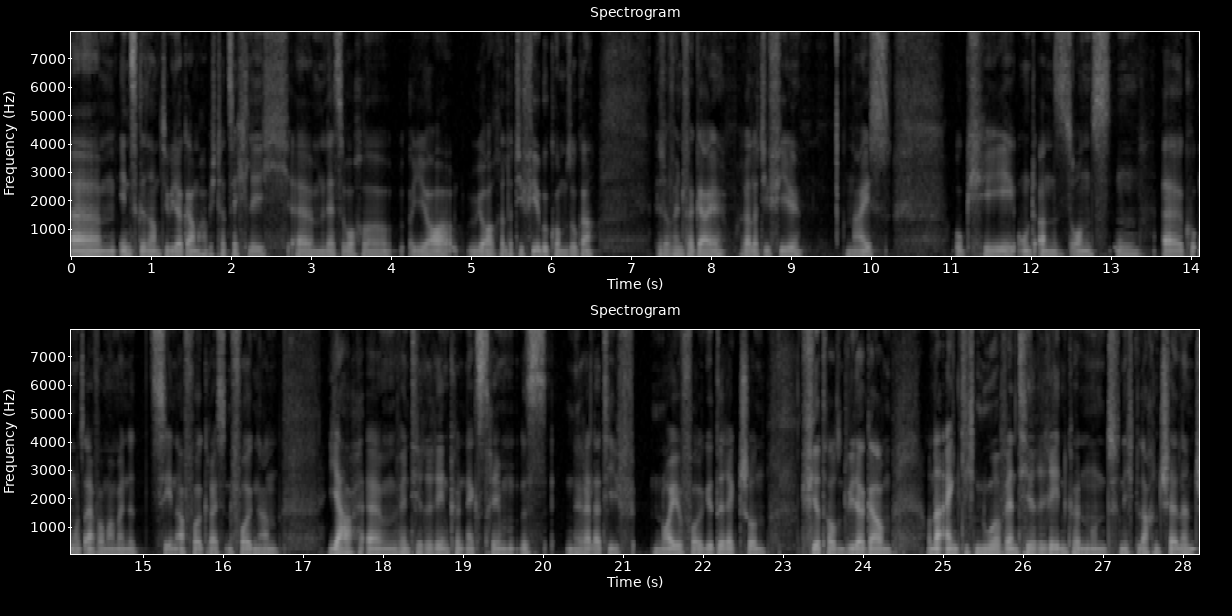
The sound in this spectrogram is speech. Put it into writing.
Ähm, insgesamt die Wiedergaben habe ich tatsächlich ähm, letzte Woche, ja, ja, relativ viel bekommen sogar. Ist auf jeden Fall geil. Relativ viel. Nice. Okay, und ansonsten äh, gucken wir uns einfach mal meine 10 erfolgreichsten Folgen an. Ja, ähm, wenn Tiere reden könnten, extrem ist eine relativ neue Folge, direkt schon 4000 Wiedergaben. Und eigentlich nur, wenn Tiere reden könnten und nicht lachen Challenge.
